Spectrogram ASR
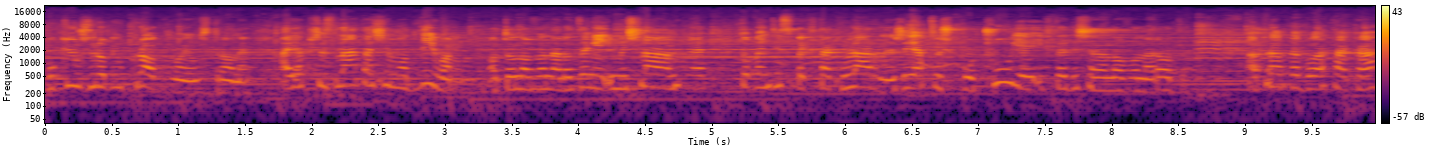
Bóg już zrobił krok w moją stronę. A ja przez lata się modliłam o to nowe narodzenie i myślałam, że to będzie spektakularne, że ja coś poczuję i wtedy się na nowo narodzę. A prawda była taka,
